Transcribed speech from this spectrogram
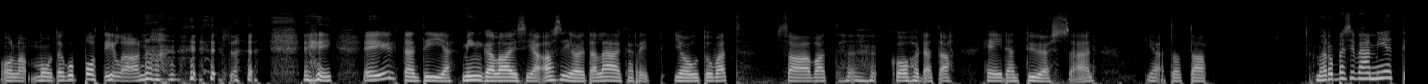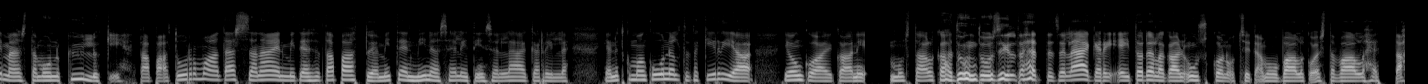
olla muuta kuin potilaana. ei, ei yhtään tiedä, minkälaisia asioita lääkärit joutuvat, saavat kohdata heidän työssään. Ja tota, Mä rupesin vähän miettimään sitä mun kylki-tapaturmaa tässä näin, miten se tapahtui ja miten minä selitin sen lääkärille. Ja nyt kun mä oon kuunnellut tätä kirjaa jonkun aikaa, niin musta alkaa tuntua siltä, että se lääkäri ei todellakaan uskonut sitä mun valkoista valhetta,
